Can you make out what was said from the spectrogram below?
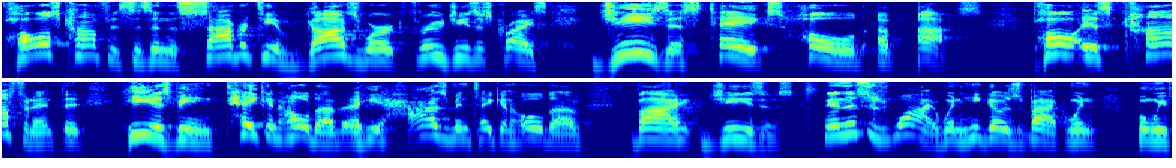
Paul's confidence is in the sovereignty of God's work through Jesus Christ. Jesus takes hold of us. Paul is confident that he is being taken hold of, that he has been taken hold of by Jesus. And this is why, when he goes back, when, when we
